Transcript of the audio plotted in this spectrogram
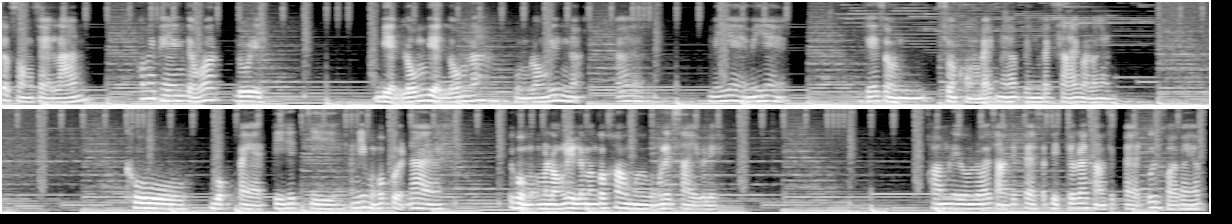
เกือบสองแสนล้าน ก็ไม่แพงแต่ว่าดูดิ เบียดล้มเบียดล้มนะ ผมลองเล่นนะเออไม่แย่ไม่แย่โอเคส่วนส่วนของแบ็คนะครับเป็นแบ็คซ้ายก่อนแล้วกันโคบวกแปด PHG อันนี้ผมก็เปิดได้นะคือผมเอามาลองเล่นแล้วมันก็เข้ามือผมก็เลยใส่ไปเลย ความเร็ว 138 สปีดตัว138 อุ้ยขอไปครับ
